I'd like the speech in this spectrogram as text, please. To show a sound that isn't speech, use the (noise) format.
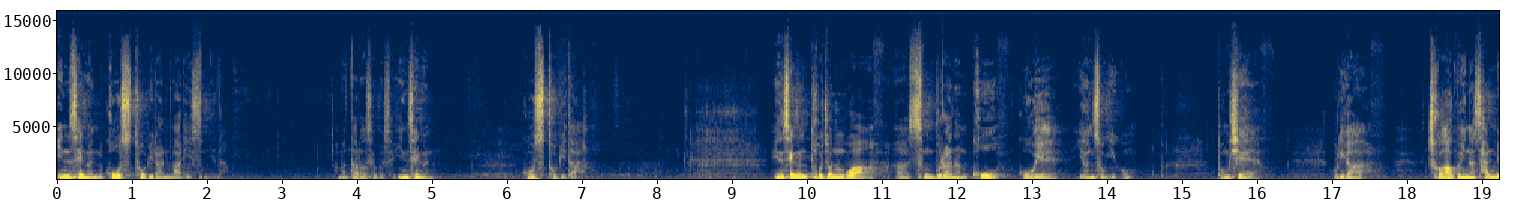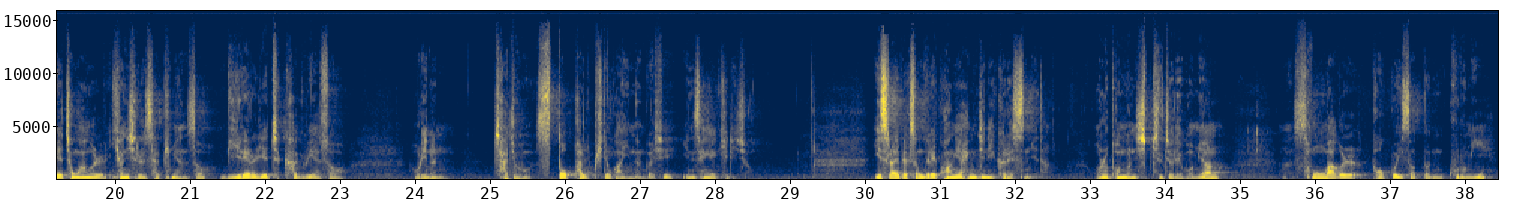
인생은 고스톱이란 말이 있습니다. 한번 따라서 해보세요. 인생은 고스톱이다. 인생은 도전과 아, 승부라는 고, 고의 연속이고, 동시에 우리가 처하고 있는 삶의 정황을, 현실을 살피면서 미래를 예측하기 위해서 우리는 자주 스톱할 필요가 있는 것이 인생의 길이죠. 이스라엘 백성들의 광야 행진이 그랬습니다. 오늘 본문 17절에 보면 성막을 덮고 있었던 구름이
